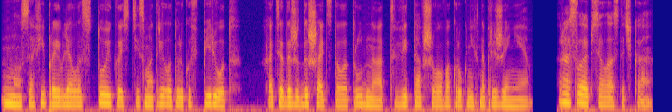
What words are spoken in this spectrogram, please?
но Софи проявляла стойкость и смотрела только вперед, хотя даже дышать стало трудно от витавшего вокруг них напряжения. «Расслабься, ласточка»,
